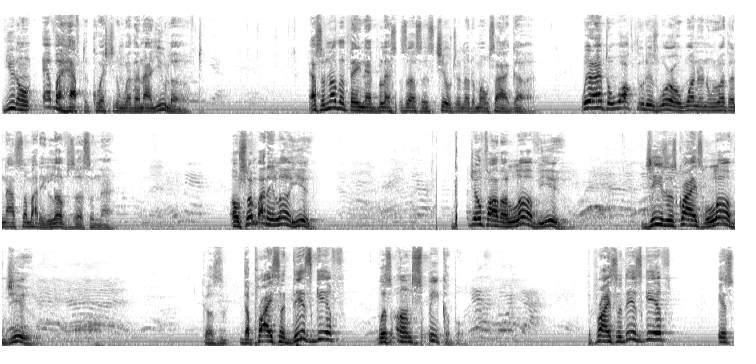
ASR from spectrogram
you don't ever have to question whether or not you loved. That's another thing that blesses us as children of the Most High God. We don't have to walk through this world wondering whether or not somebody loves us or not. Oh, somebody love you. God, your Father, loved you. Jesus Christ loved you. Because the price of this gift was unspeakable. The price of this gift is,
